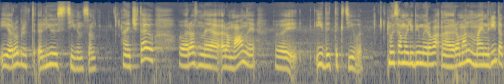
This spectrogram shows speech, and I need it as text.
и Роберт Льюис Стивенсон. Читаю разные романы и детективы. Мой самый любимый роман Майн Рида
